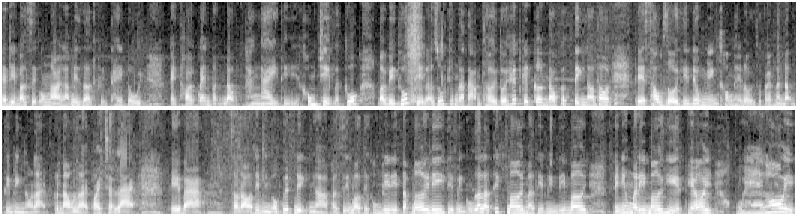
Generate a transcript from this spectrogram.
thế thì bác sĩ cũng nói là bây giờ thì phải thay đổi cái thói quen vận động hàng ngày thì không chỉ là thuốc, bởi vì thuốc chỉ là giúp chúng ta tạm thời tối hết cái cơn đau cấp tính đó thôi. Thế sau rồi thì nếu mình không thay đổi thói quen vận động thì mình nó lại, cơn đau nó lại quay trở lại. Thế và sau đó thì mình có quyết định à, bác sĩ bảo thế không đi đi tập bơi đi thì mình cũng rất là thích bơi mà thì mình đi bơi. Thế nhưng mà đi bơi thì thế ơi mùa hè thôi.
